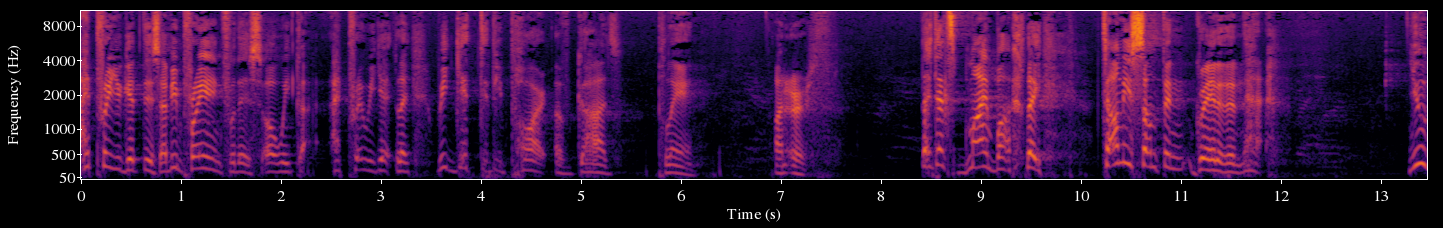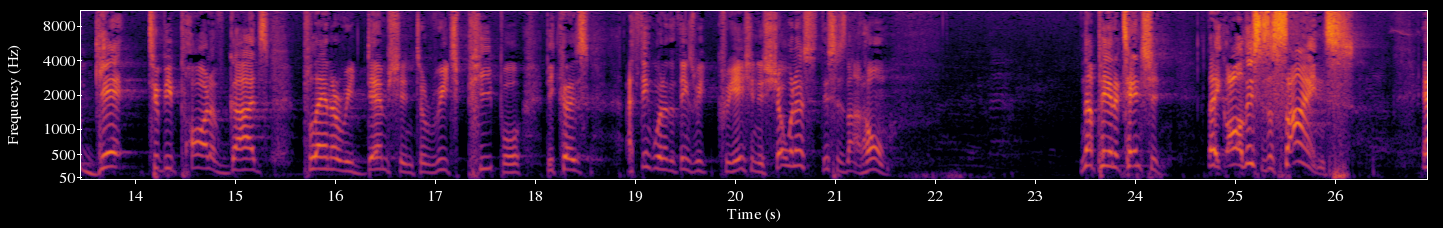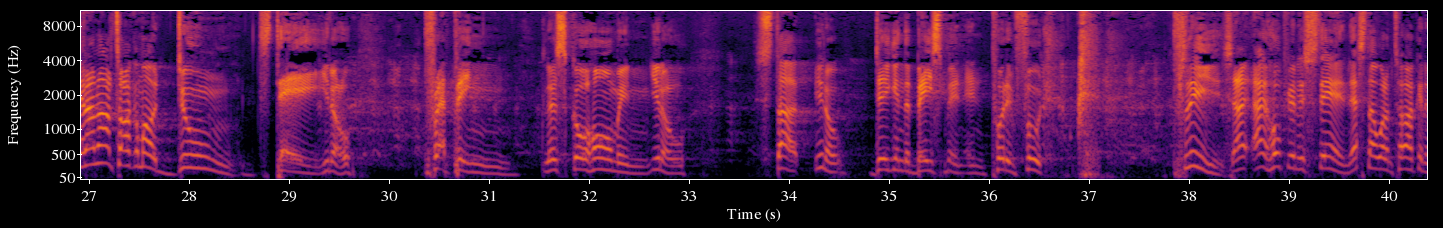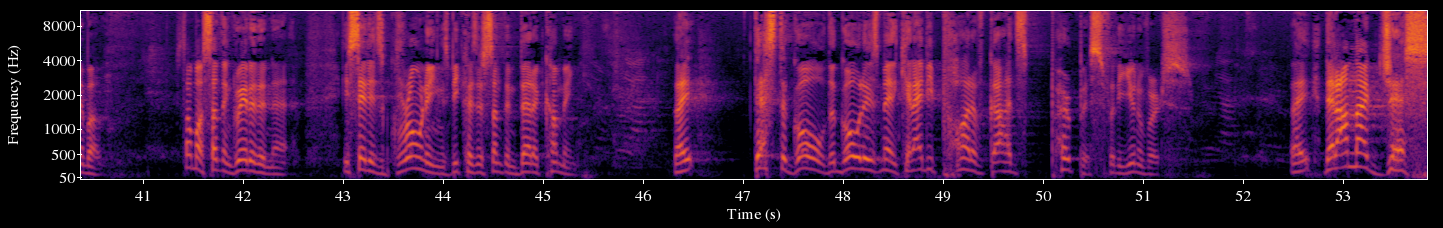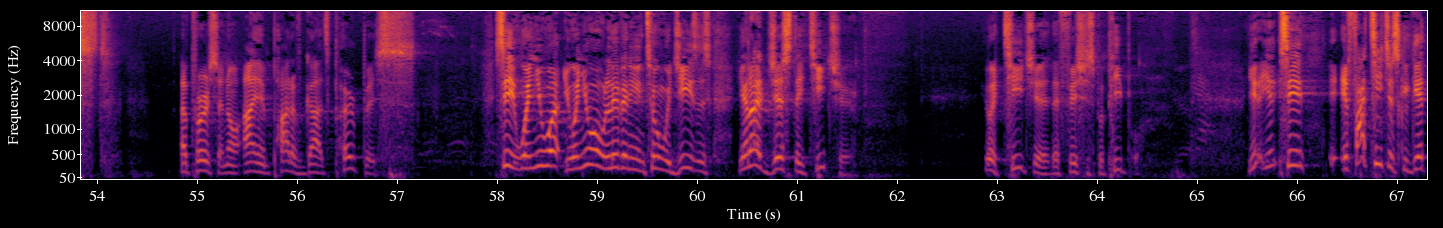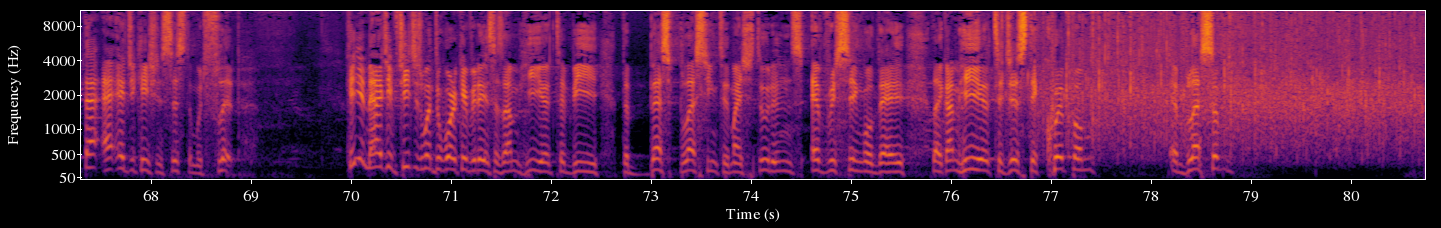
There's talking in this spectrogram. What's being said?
I pray you get this. I've been praying for this all week. I pray we get like we get to be part of God's plan on earth. Like that's mind boggling. Like, tell me something greater than that. You get to be part of God's plan of redemption to reach people because I think one of the things we creation is showing us this is not home. Not paying attention. Like, all oh, this is a signs. And I'm not talking about doomsday, you know, prepping, let's go home and, you know, stop, you know, dig in the basement and put in food. Please, I, I hope you understand. That's not what I'm talking about. It's talking about something greater than that. He said it's groanings because there's something better coming. Right? That's the goal. The goal is, man, can I be part of God's purpose for the universe? Right? That I'm not just a person. No, I am part of God's purpose. See, when you, are, when you are living in tune with Jesus, you're not just a teacher. You're a teacher that fishes for people. You, you, see, if our teachers could get that, our education system would flip. Can you imagine if teachers went to work every day and says, I'm here to be the best blessing to my students every single day. Like I'm here to just equip them and bless them.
